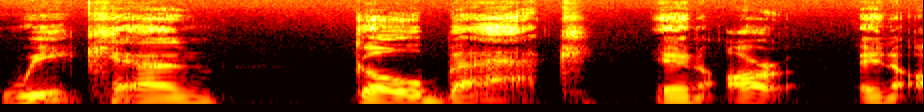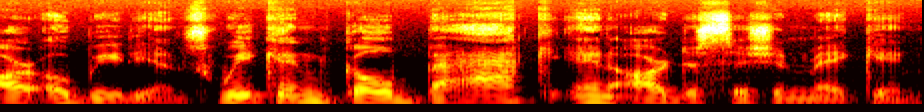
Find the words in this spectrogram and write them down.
we can go back in our in our obedience. We can go back in our decision making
